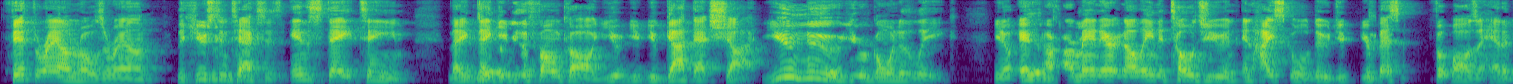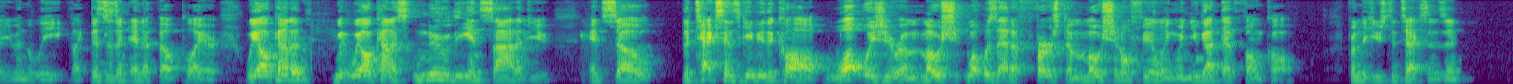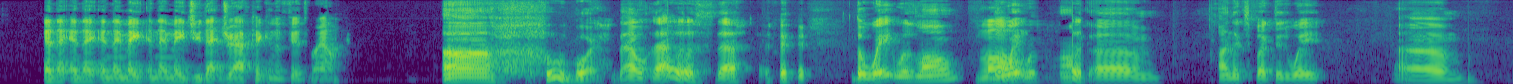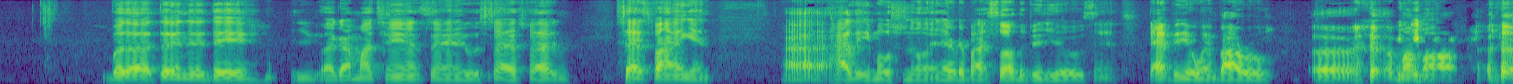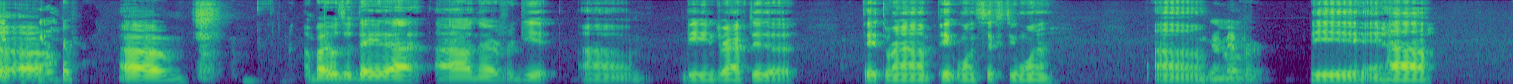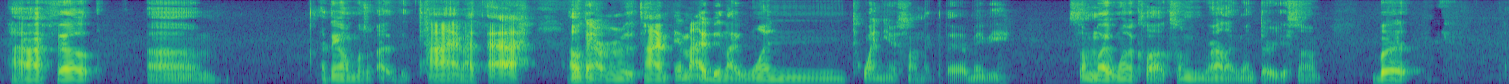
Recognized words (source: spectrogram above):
fifth round rolls around. The Houston mm-hmm. Texans in-state team. They they give you the phone call. You you you got that shot. You knew you were going to the league. You know, yeah. our, our, man Eric Nahlin had told you in, in high school, dude, you, your best football is ahead of you in the league. Like this is an NFL player. We all kind of yeah. we, we all kind of knew the inside of you, and so the Texans give you the call. What was your emotion? What was that a first emotional feeling when you got that phone call from the Houston Texans and and they and they and they made and they made you that draft pick in the fifth round? Uh, oh boy, that that was that. the wait was long. Long. The wait was long. Um, unexpected wait. Um, but uh, at the end of the day, you, I got my chance, and it was satisfying satisfying and uh, highly emotional. And everybody saw the videos, and that video went viral uh, of my mom um, but it was a day that I'll never forget. Um, being drafted a fifth round, pick one sixty one. Um, remember? And how how I felt. Um, I think almost at the time. I ah, I don't think I remember the time. It might have been like one twenty or something like that, maybe something like one o'clock, something around like one thirty or something. But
